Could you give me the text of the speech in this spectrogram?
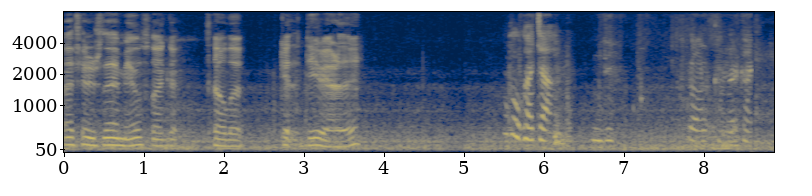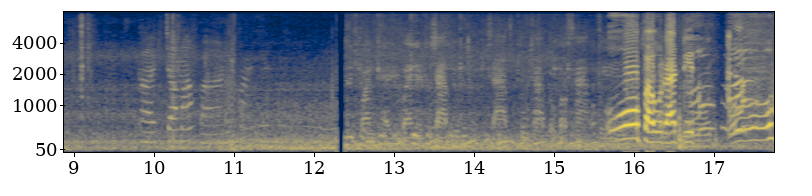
They finished their meal, so they get, tell the get the deer out of there. Kaca. Ron kaca. Oh, bau radit. Oh.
